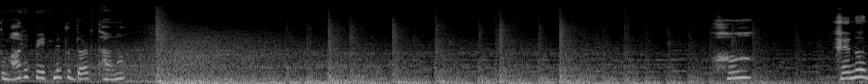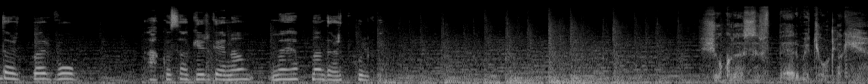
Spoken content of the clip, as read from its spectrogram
तुम्हारे पेट में तो दर्द था ना? हाँ है ना दर्द पर? वो काकू सा गिर गए ना मैं अपना दर्द भूल गई। शुक्र है सिर्फ़ पैर में चोट लगी है।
